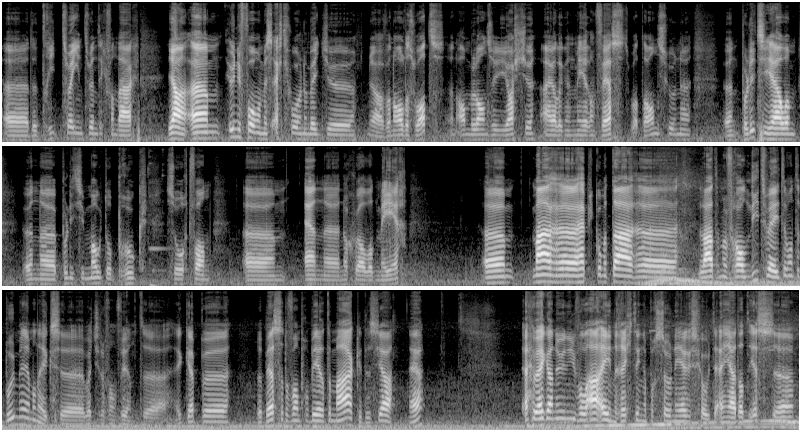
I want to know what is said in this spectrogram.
Eh, de 322 vandaag. Ja, ehm, uniform is echt gewoon een beetje ja, van alles wat. Een ambulance jasje, eigenlijk een, meer een vest, wat handschoenen, een politiehelm, een eh politiemotorbroek soort van. ehm, en eh, nog wel wat meer. Ehm, maar eh, heb je commentaar, laat het me vooral niet weten, want het boeit me helemaal niks wat je ervan vindt. Ik heb het beste ervan proberen te maken, dus ja, hè? Wij gaan nu in ieder geval A1 richting een persoon neergeschoten. En ja, dat is ehm,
